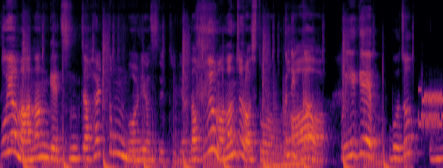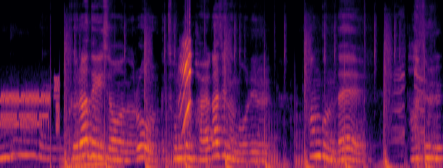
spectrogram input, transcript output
뿌염 안 한 게 진짜 활동 머리였을 줄이야. 나 뿌염 안 한 줄 아시더라고. 그니까. 다. 어, 이게 뭐죠? 그라데이션으로 이렇게 점점 밝아지는 머리를 한 건데 다들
